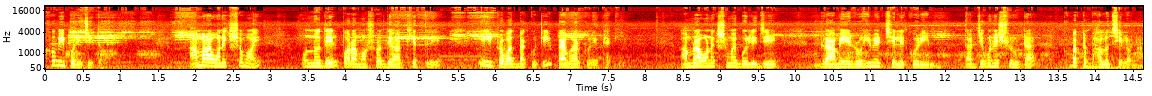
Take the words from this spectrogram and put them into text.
খুবই পরিচিত। আমরা অনেক সময় অন্যদের পরামর্শ দেওয়ার ক্ষেত্রে এই প্রবাদ বাক্যটি ব্যবহার করে থাকি। আমরা অনেক সময় বলি যে, গ্রামের রহিমের ছেলে করিম, তার জীবনের শুরুটা খুব একটা ভালো ছিল না।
